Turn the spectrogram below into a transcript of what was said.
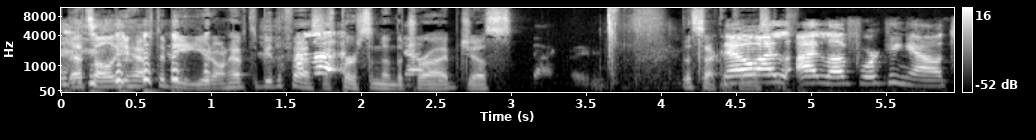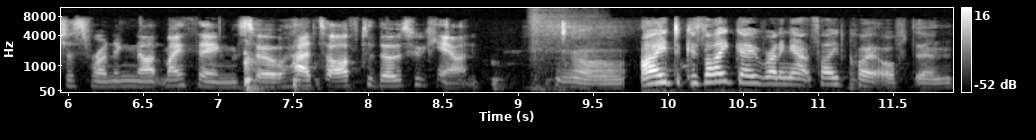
That's all you have to be. You don't have to be the fastest person in the No. tribe, just the second No, I. I love working out, just running not my thing. So hats off to those who can. Oh, I because I go running outside quite often.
